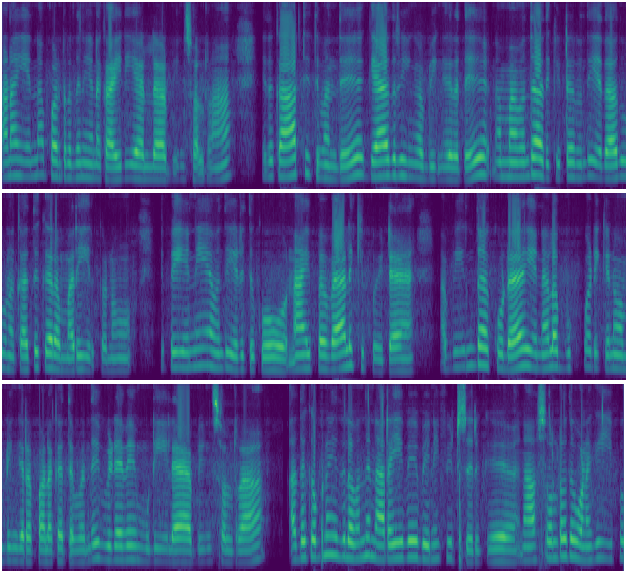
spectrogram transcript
ஆனால் என்ன பண்ணுறதுன்னு எனக்கு ஐடியா இல்லை அப்படின்னு சொல்கிறான் இதுக்கு ஆர்த்தித் வந்து கேதரிங் அப்படிங்கிறது நம்ம வந்து அதுக்கிட்ட இருந்து ஏதாவது உனக்கு கற்றுக்கிற மாதிரி இருக்கணும். இப்போ என்னையே வந்து எடுத்துக்கோ. நான் இப்போ வேலைக்கு போயிட்டேன். அப்படி இருந்தால் கூட என்னால் புக் படிக்கணும் அப்படிங்கிற பழக்கத்தை வந்து விடவே முடியல அப்படின்னு சொல்கிறான் அதுக்கப்புறம் இதில் வந்து நிறையவே பெனிஃபிட்ஸ் இருக்குது நான் சொல்கிறது உனக்கு இப்போ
